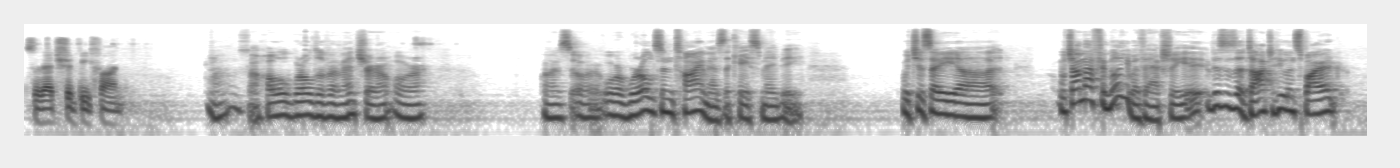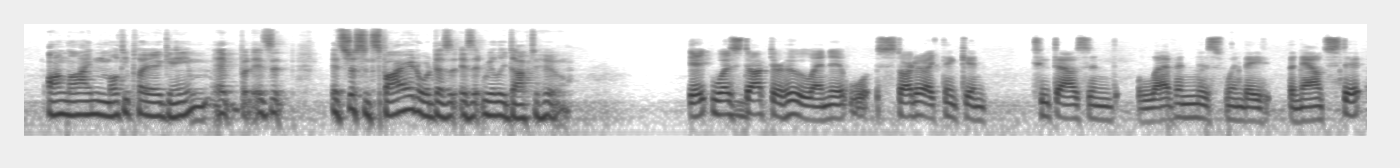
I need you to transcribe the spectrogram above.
So that should be fun. It's a whole world of adventure, or or or, or worlds in time, as the case may be. Which is a uh, which I'm not familiar with actually. This is a Doctor Who inspired online multiplayer game, eh, but is it? It's just inspired, or does it? Is it really Doctor Who? It was Doctor Who, and it started, I think, in 2011 is when they announced it,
